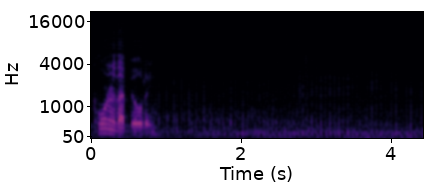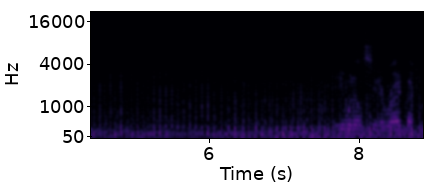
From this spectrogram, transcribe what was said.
corner of that building. Anyone else seen a ride back from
